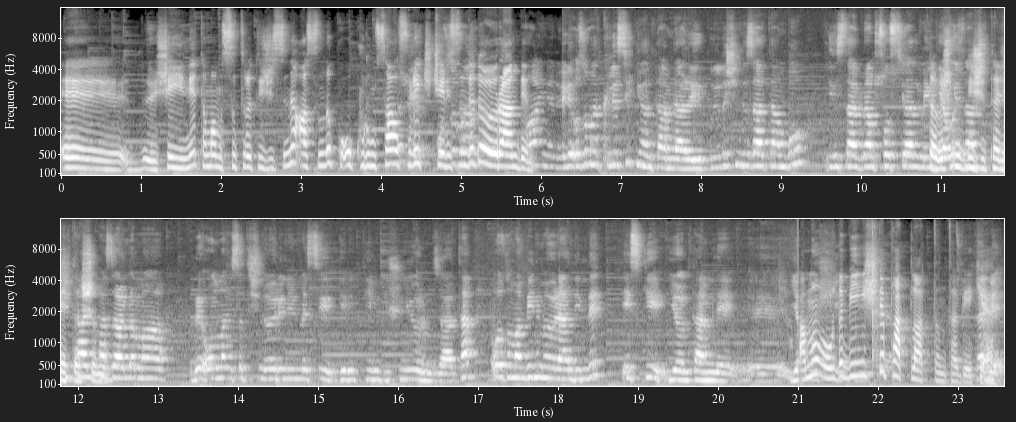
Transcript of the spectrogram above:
e, şeyini tamam stratejisini aslında o kurumsal süreç o içerisinde zaman- de öğrendin. Aynen öyle. O zaman klasik yöntemlerle yapılıyordu. Şimdi zaten bu Instagram, sosyal medya. Tabii o şimdi yüzden dijitale dijital taşındı. pazarlama ve online satışın öğrenilmesi gerektiğini düşünüyorum zaten. O zaman benim öğrendiğimde eski yöntemle e, Ama orada bir şeklinde. işte patlattın tabii ki. Tabii.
